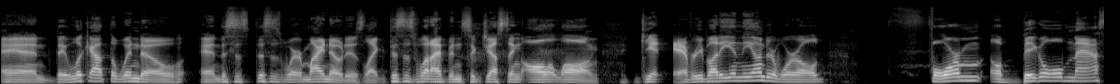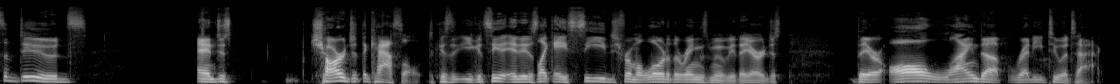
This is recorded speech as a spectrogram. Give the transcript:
And they look out the window, and this is this is where my note is. Like, this is what I've been suggesting all along: get everybody in the underworld, form a big old mass of dudes, and just charge at the castle because you can see it is like a siege from a Lord of the Rings movie. They are just they are all lined up ready to attack.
